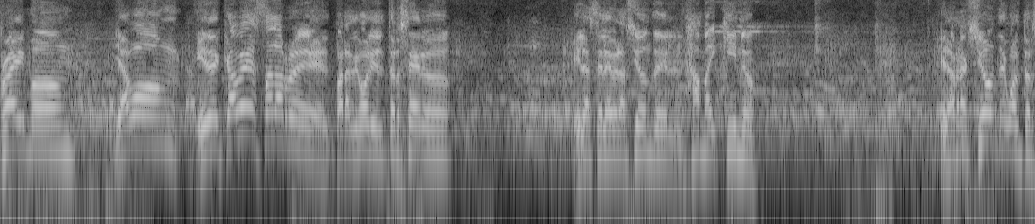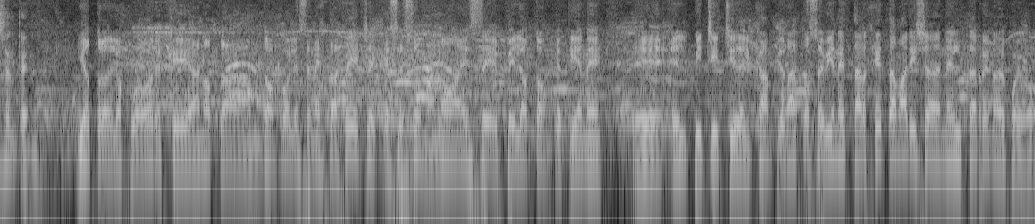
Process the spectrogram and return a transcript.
Raymond, Yabón y de cabeza a la red para el gol y el tercero. Y la celebración del jamaiquino. Y la reacción de Walter Centeno. Y otro de los jugadores que anotan dos goles en esta fecha y que se suma a ese pelotón que tiene eh, el Pichichi del campeonato. Se viene tarjeta amarilla en el terreno de juego.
